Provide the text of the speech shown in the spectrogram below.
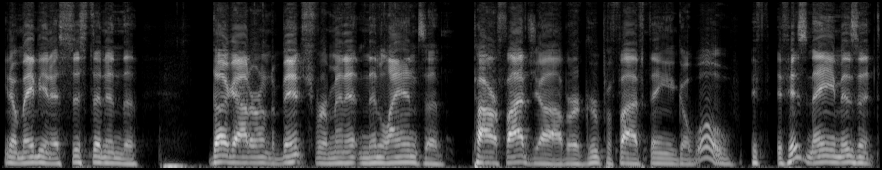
you know maybe an assistant in the dugout or on the bench for a minute and then lands a power five job or a group of five thing you go whoa if if his name isn't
